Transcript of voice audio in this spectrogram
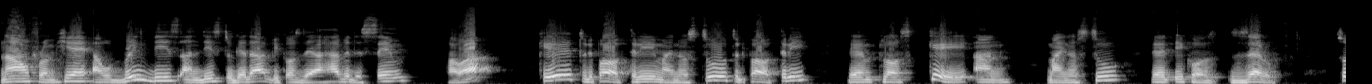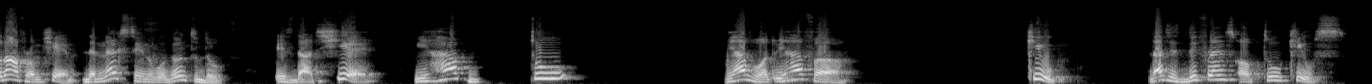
Now from here, I will bring this and this together because they are having the same power. k to the power of 3 minus 2 to the power of 3, then plus k and minus 2, then equals 0. So now from here, the next thing we're going to do is that here we have two, we have what? We have a cube that is difference of two cubes.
